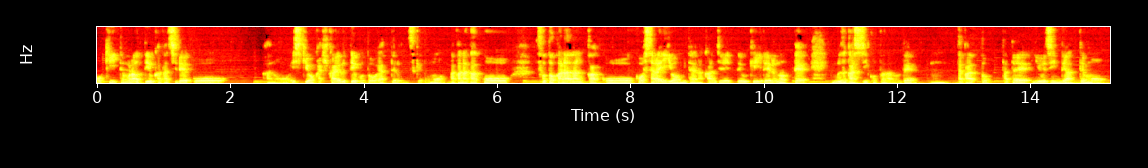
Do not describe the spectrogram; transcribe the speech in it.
を聞いてもらうっていう形で、こう、あの、意識を書き換えるっていうことをやってるんですけども、なかなかこう、外からなんかこう、こうしたらいいよみたいな感じで言って受け入れるのって難しいことなので、うん。だからと、たとえ友人であっても、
